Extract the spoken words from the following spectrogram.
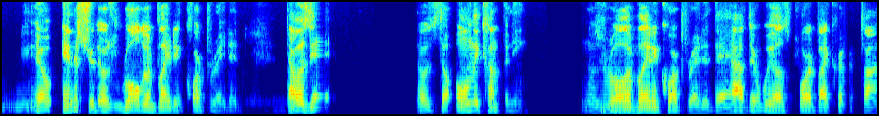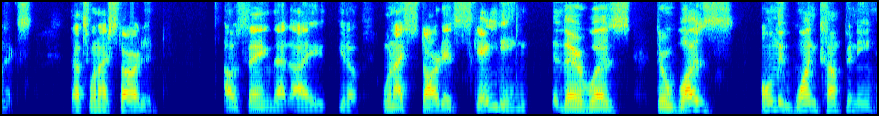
you know industry. There was Rollerblade Incorporated. That was it. That was the only company. It was Mhm. Rollerblade Incorporated. They had their wheels poured by Kryptonics. That's when I started. I was saying that I, you know, when I started skating, there was there was only one company,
